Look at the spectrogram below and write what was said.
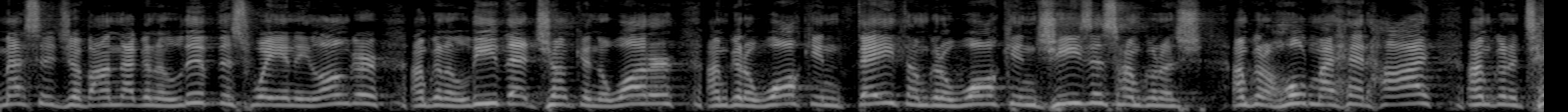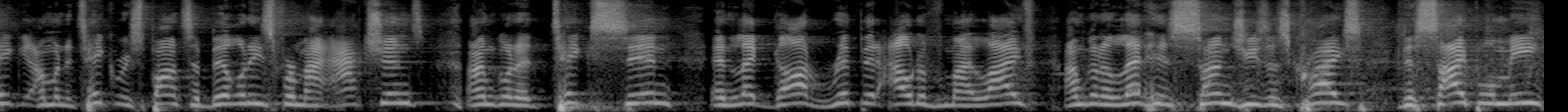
message of I'm not going to live this way any longer. I'm going to leave that junk in the water. I'm going to walk in faith. I'm going to walk in Jesus. I'm going to I'm going to hold my head high. I'm going to take I'm going to take responsibilities for my actions. I'm going to take sin and let God rip it out of my life. I'm going to let his son Jesus Christ disciple me.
